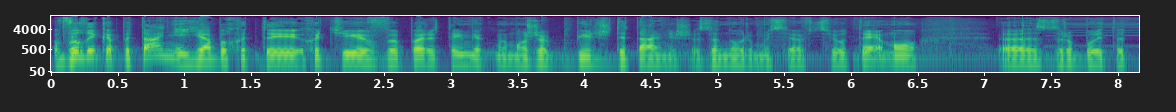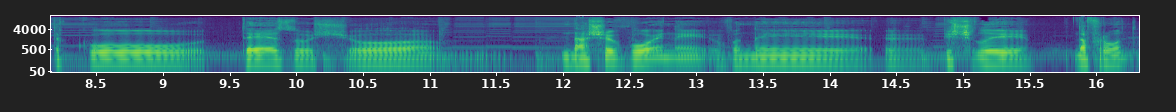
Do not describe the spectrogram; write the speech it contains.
Велике питання. Я би хоти, хотів перед тим, як ми може більш детальніше зануримося в цю тему, е, зробити таку тезу, що наші воїни вони е, пішли на фронт,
